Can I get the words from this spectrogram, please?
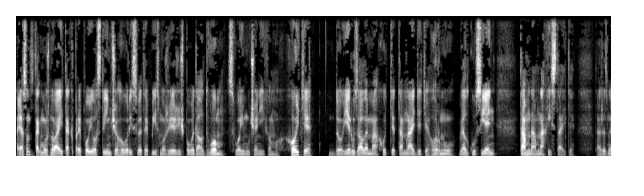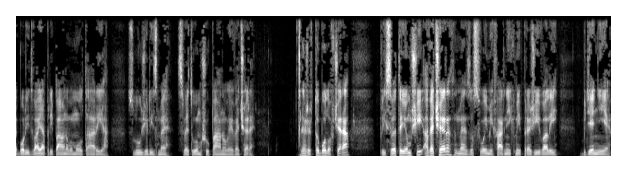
A ja som to tak možno aj tak prepojil s tým, čo hovorí sväté písmo, že Ježiš povedal dvom svojim učeníkom. Chojte do Jeruzalema, choďte tam, nájdete hornú veľkú sieň, tam nám nachystajte. Takže sme boli dvaja pri pánovom oltári a slúžili sme Svetu Omšu pánovej večere. Takže to bolo včera pri Svetej Omši a večer sme so svojimi farníkmi prežívali bdenie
